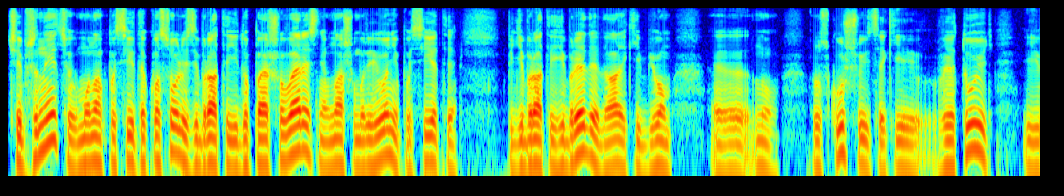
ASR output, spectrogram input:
чи пшеницю, можна посіяти квасолю, зібрати її до 1 вересня в нашому регіоні, посіяти, підібрати гібриди, да, які бігом е, ну, розкушуються, які вегетують, і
